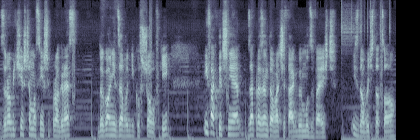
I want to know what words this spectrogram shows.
zrobić jeszcze mocniejszy progres, dogonić zawodników z czołówki i faktycznie zaprezentować się tak, by móc wejść i zdobyć to, co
